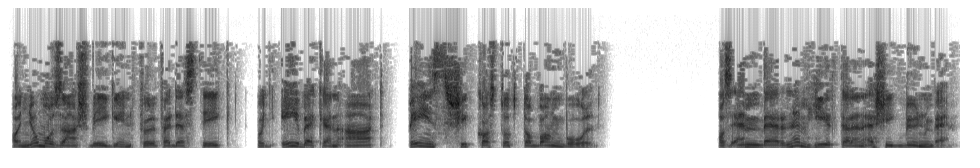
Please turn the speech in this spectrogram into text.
A nyomozás végén fölfedezték, hogy éveken át pénzt sikkasztott a bankból. Az ember nem hirtelen esik bűnbe.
